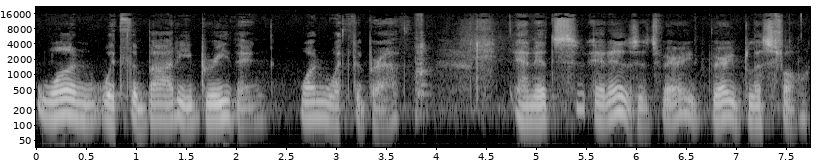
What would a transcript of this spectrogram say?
one with the body breathing, one with the breath. And it's it is it's very very blissful.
